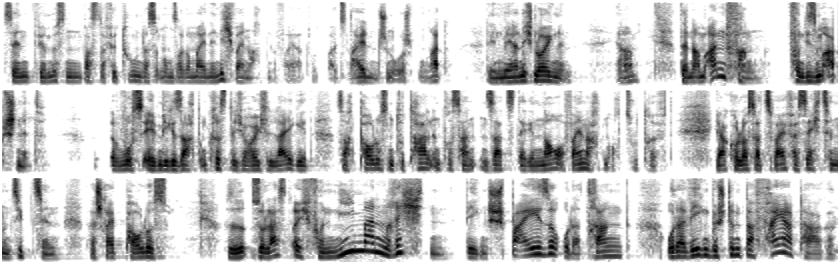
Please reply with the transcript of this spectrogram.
sind, wir müssen was dafür tun, dass in unserer Gemeinde nicht Weihnachten gefeiert wird, weil es einen heidnischen Ursprung hat. Den wir ja nicht leugnen. Ja? Denn am Anfang von diesem Abschnitt wo es eben, wie gesagt, um christliche Heuchelei geht, sagt Paulus einen total interessanten Satz, der genau auf Weihnachten auch zutrifft. Ja, Kolosser 2, Vers 16 und 17, da schreibt Paulus, so, so lasst euch von niemandem richten wegen Speise oder Trank oder wegen bestimmter Feiertage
